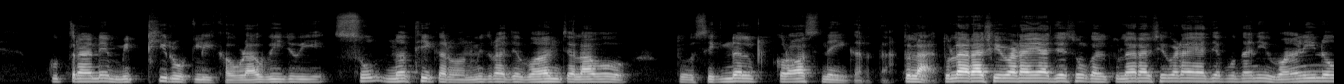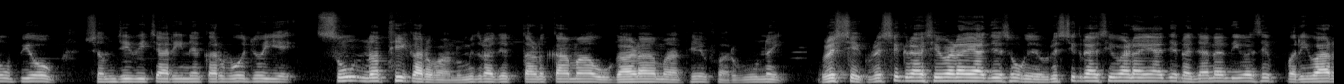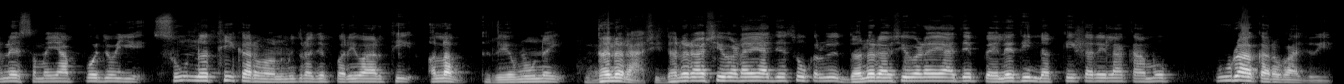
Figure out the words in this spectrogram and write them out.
કૂતરાને મીઠી રોટલી ખવડાવવી જોઈએ. શું નથી કરવાનું? મિત્રો, આજે વાહન ચલાવો તો સિગ્નલ ક્રોસ નહીં કરતા. તુલા તુલા રાશિવાળાએ આજે શું કર્યું તુલા રાશિવાળાએ આજે પોતાની વાણીનો ઉપયોગ સમજી વિચારીને કરવો જોઈએ. શું નથી કરવાનું? મિત્રો, આજે તડકામાં, ઉઘાડા માથે ફરવું નહીં. વૃશ્ચિક. વૃશ્ચિક રાશિવાળાએ આજે શું કહ્યું? વૃશ્ચિક રાશિવાળાએ આજે રજાના દિવસે પરિવારને સમય આપવો જોઈએ. શું નથી કરવાનું? મિત્રો, આજે પરિવારથી અલગ રહેવું નહીં. ધનરાશિ. ધનરાશિવાળાએ આજે શું કરવું ધનરાશિવાળાએ આજે પહેલેથી નક્કી કરેલા કામો પૂરા કરવા જોઈએ.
